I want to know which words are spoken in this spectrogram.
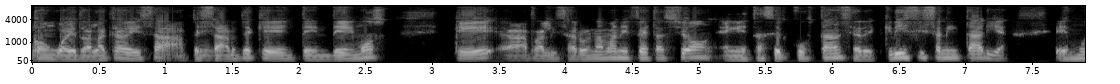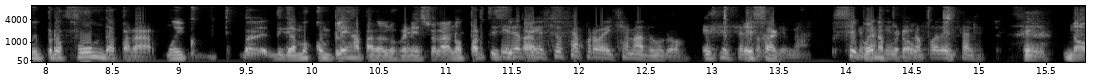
Con Guaidó a la cabeza, a pesar de que entendemos que a realizar una manifestación en esta circunstancia de crisis sanitaria es muy profunda, para, muy, digamos, compleja para los venezolanos participar. Pero eso se aprovecha Maduro, ese es el problema. Sí, bueno, pero... No, puede salir. No,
